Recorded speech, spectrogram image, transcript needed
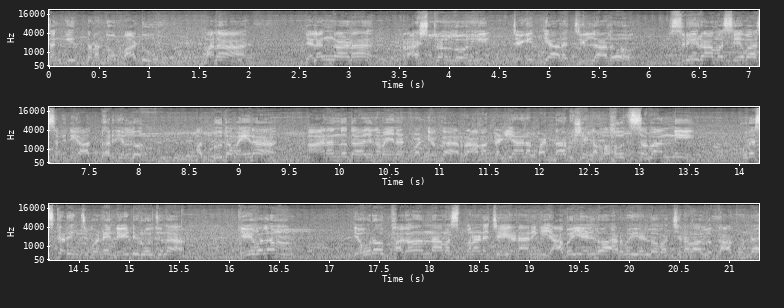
సంకీర్తనతో పాటు మన తెలంగాణ రాష్ట్రంలోని జగిత్యాల జిల్లాలో శ్రీరామ సేవా సమితి ఆధ్వర్యంలో అద్భుతమైన ఆనందదాయకమైనటువంటి ఒక రామ కళ్యాణ పట్టాభిషేక మహోత్సవాన్ని పురస్కరించుకొని నేటి రోజున కేవలం ఎవరో భగవన్నామ స్మరణ చేయడానికి యాభై ఏళ్ళలో అరవై ఏళ్ళలో వచ్చిన వాళ్ళు కాకుండా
